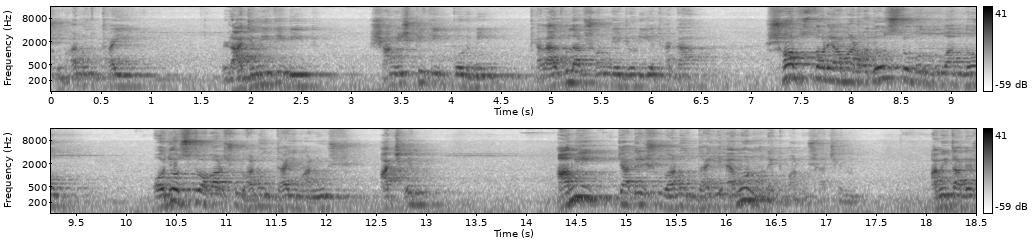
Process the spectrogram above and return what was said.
শুভানুধ্যায়ী, রাজনীতিবিদ, সাংস্কৃতিক কর্মী, খেলাধুলার সঙ্গে জড়িয়ে থাকা, সব স্তরে আমার অজস্র বন্ধু বান্ধব অজস্র আমার শুভানুধ্যায়ী মানুষ আছেন। আমি যাদের শুভানুধ্যায়ী এমন অনেক মানুষ আছেন, আমি তাদের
